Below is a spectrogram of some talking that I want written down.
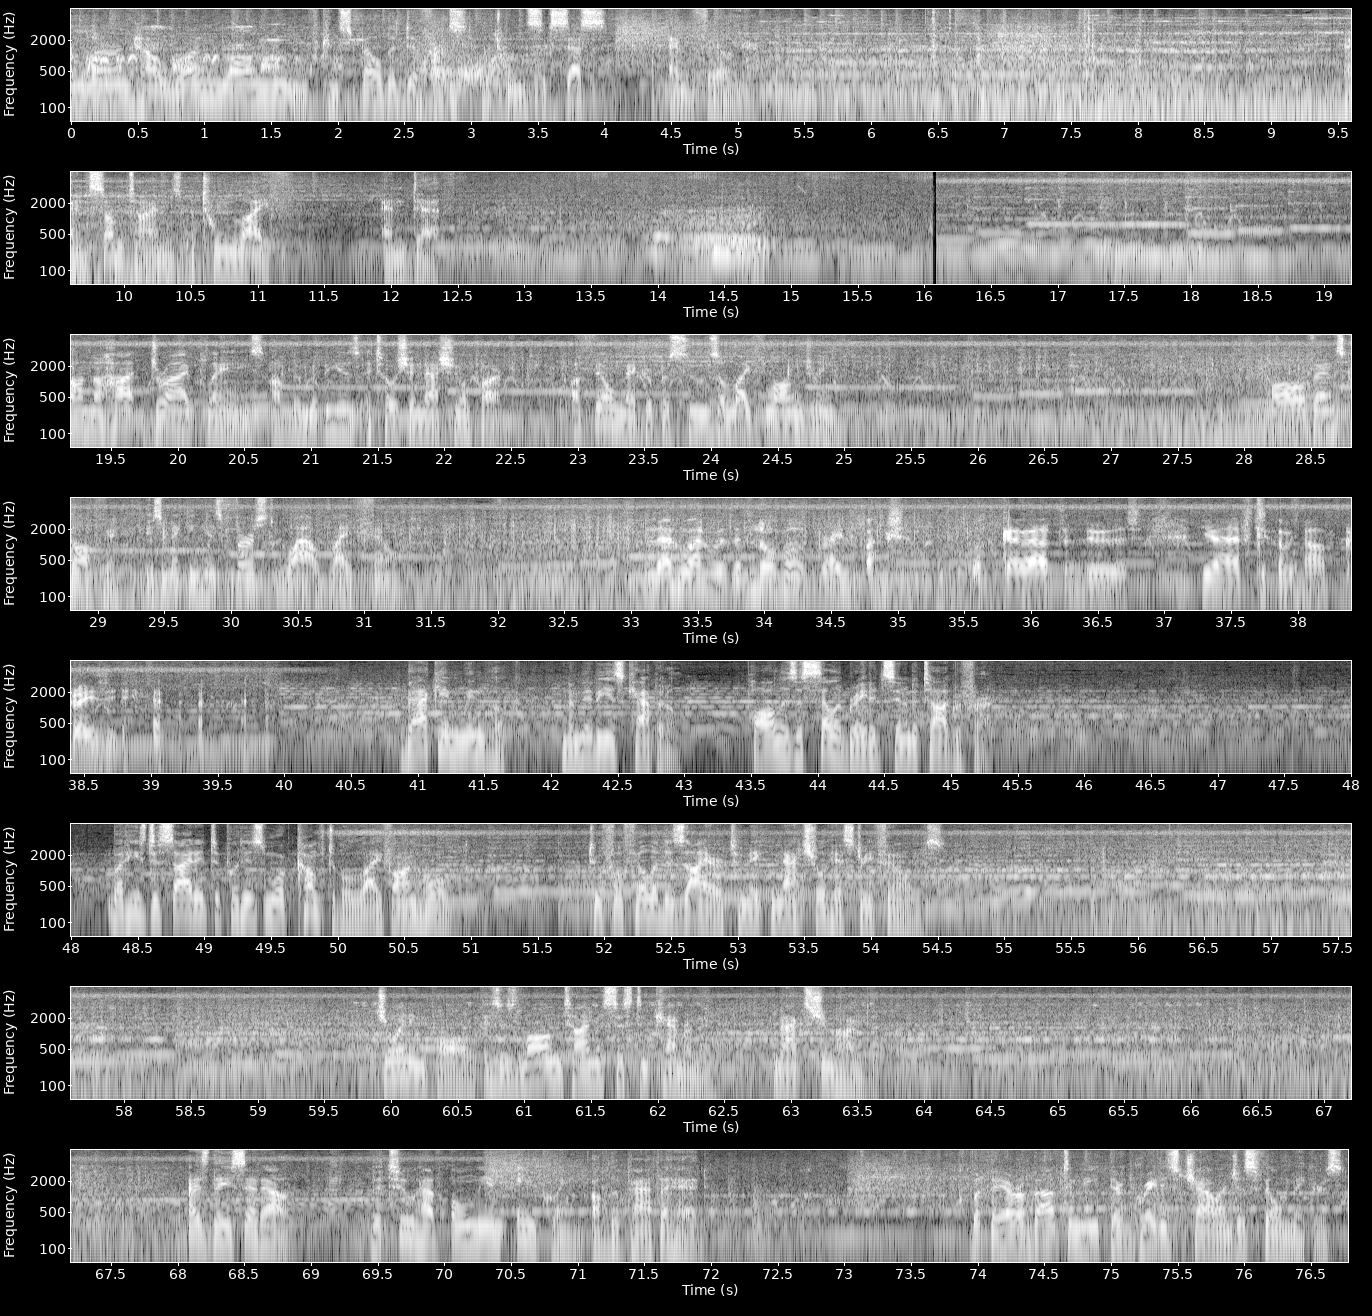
he'll learn how one wrong move can spell the difference between success and failure. And sometimes between life and death. On the hot, dry plains of Namibia's Etosha National Park, a filmmaker pursues a lifelong dream. Paul Van Schalkwyk is making his first wildlife film. No one with a normal brain function will go out and do this. You have to be half crazy. Back in Windhoek, Namibia's capital, Paul is a celebrated cinematographer. But he's decided to put his more comfortable life on hold to fulfill a desire to make natural history films. Joining Paul is his longtime assistant cameraman, Max Shimhanda. As they set out, the two have only an inkling of the path ahead. But they are about to meet their greatest challenge as filmmakers,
